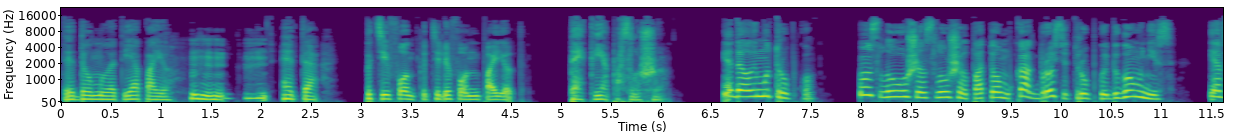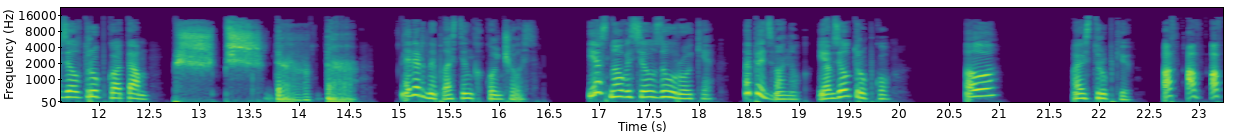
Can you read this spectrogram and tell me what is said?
«Ты думал, это я пою?» «Это патефон по телефону поет. Дай-ка я послушаю». Я дал ему трубку. Он слушал, слушал, потом как бросит трубку и бегом вниз. Я взял трубку, а там пш-пш, др-др. Наверное, пластинка кончилась. Я снова сел за уроки. Опять звонок. Я взял трубку. «Алло?» А из трубки. «Аф-аф-аф!»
